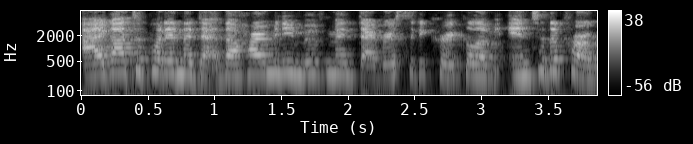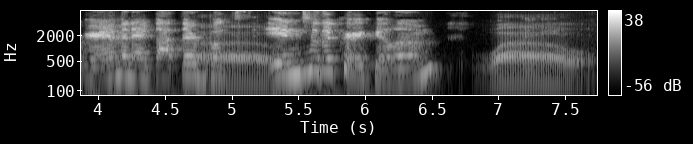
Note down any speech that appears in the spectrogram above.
I got to put in the the Harmony Movement diversity curriculum into the program, and I got their wow. books into the curriculum. Wow.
